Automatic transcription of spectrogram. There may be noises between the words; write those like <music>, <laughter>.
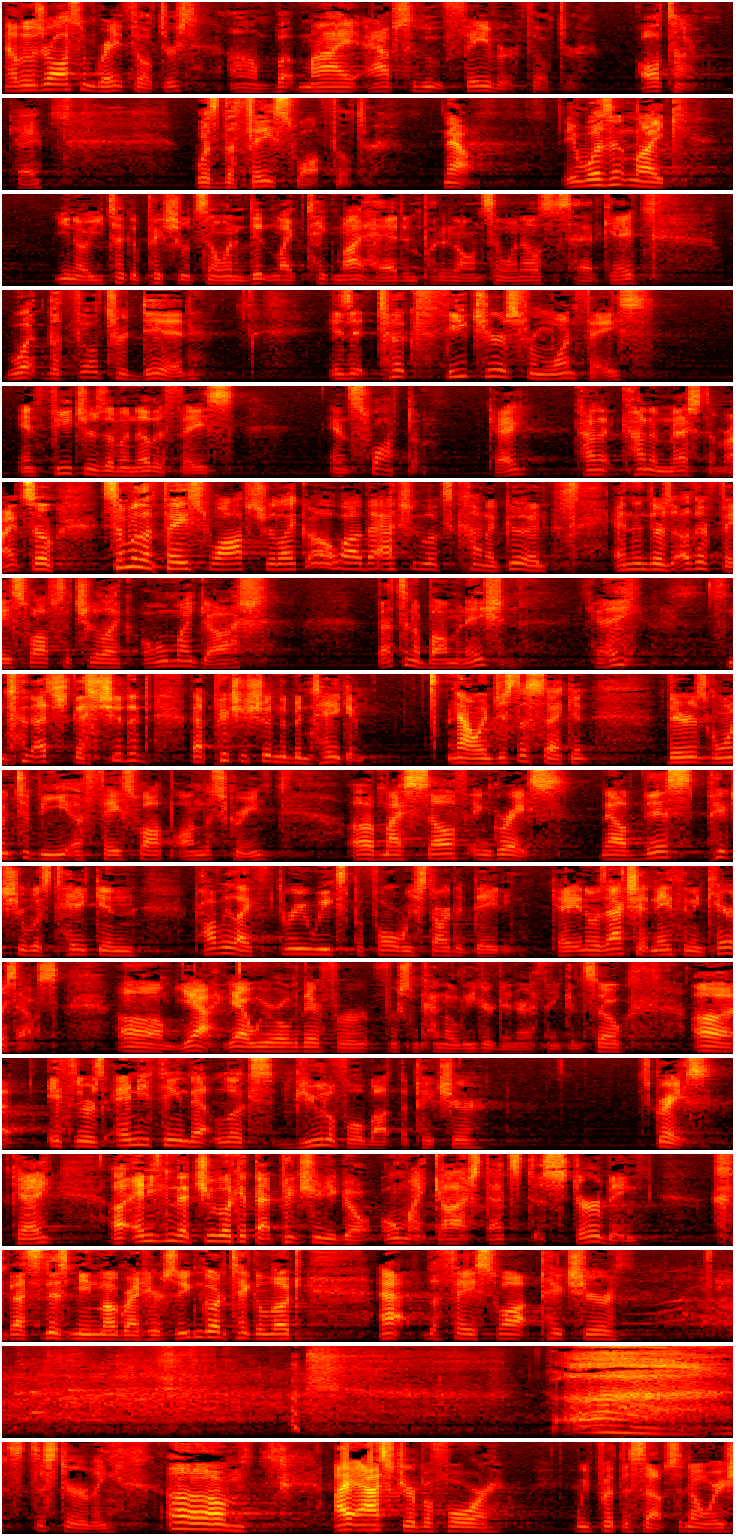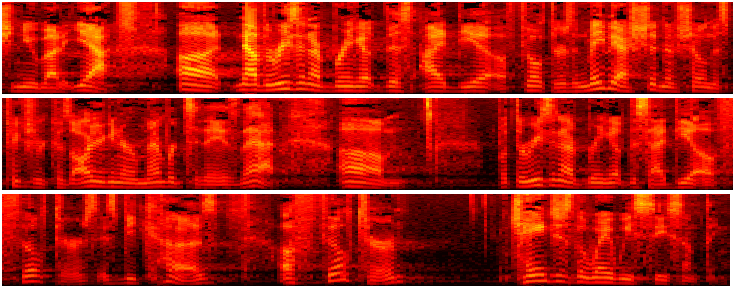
Now, those are all some great filters, um, but my absolute favorite filter, all time, okay, was the face swap filter. Now, it wasn't like you know, you took a picture with someone and didn't like take my head and put it on someone else's head, okay? What the filter did is it took features from one face and features of another face and swapped them, okay? Kind of kind of meshed them, right? So some of the face swaps you're like, "Oh, wow, that actually looks kind of good." And then there's other face swaps that you're like, "Oh my gosh, that's an abomination." Okay? <laughs> that, that shouldn't that picture shouldn't have been taken. Now, in just a second, there is going to be a face swap on the screen of myself and Grace. Now, this picture was taken probably like three weeks before we started dating. Okay, and it was actually at Nathan and Kara's house. Um, yeah, yeah, we were over there for, for some kind of leader dinner, I think. And so, uh, if there's anything that looks beautiful about the picture, it's Grace. Okay, uh, anything that you look at that picture and you go, "Oh my gosh, that's disturbing," <laughs> that's this mean mug right here. So you can go to take a look at the face swap picture uh, it's disturbing. Um, I asked her before we put this up, so don't worry, she knew about it. Yeah. Uh, now, the reason I bring up this idea of filters, and maybe I shouldn't have shown this picture because all you're going to remember today is that. Um, but the reason I bring up this idea of filters is because a filter changes the way we see something.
